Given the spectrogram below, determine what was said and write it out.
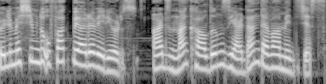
Bölüme şimdi ufak bir ara veriyoruz. Ardından kaldığımız yerden devam edeceğiz.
